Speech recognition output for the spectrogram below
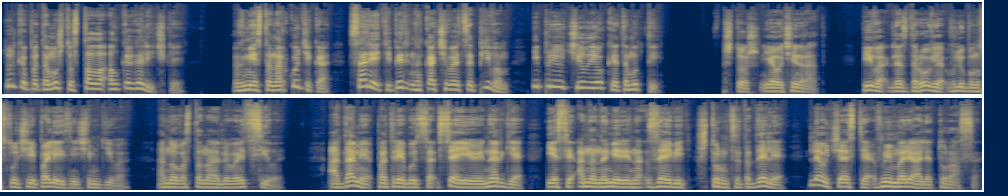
только потому, что стала алкоголичкой. Вместо наркотика Сария теперь накачивается пивом, и приучил ее к этому ты. Что ж, я очень рад. Пиво для здоровья в любом случае полезнее, чем дива. Оно восстанавливает силы. А даме потребуется вся ее энергия, если она намерена заявить штурм цитадели для участия в мемориале Тураса.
